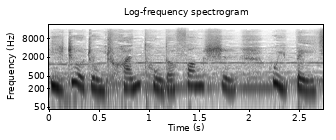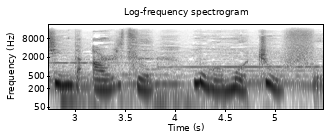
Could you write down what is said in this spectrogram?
以这种传统的方式为北京的儿子默默祝福。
